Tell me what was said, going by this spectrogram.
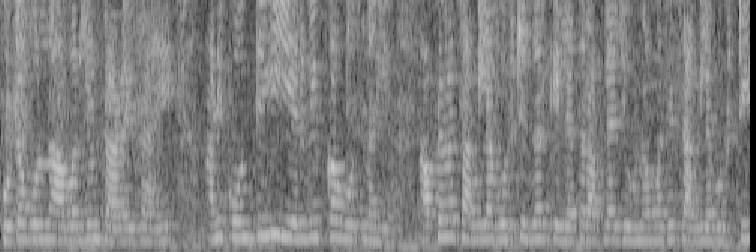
खोटं बोलणं आवर्जून टाळायचं आहे आणि कोणतीही येरवीप का होत नाही. आपल्याला चांगल्या गोष्टी जर केल्या तर आपल्या जीवनामध्ये चांगल्या गोष्टी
